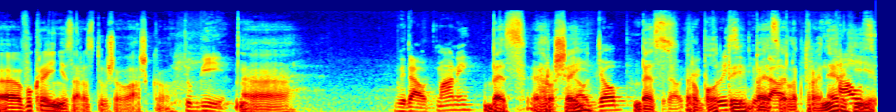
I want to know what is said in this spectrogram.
Е, В Україні зараз дуже важко. to be without money, Без грошей, Without job, без without роботи, без електроенергії,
